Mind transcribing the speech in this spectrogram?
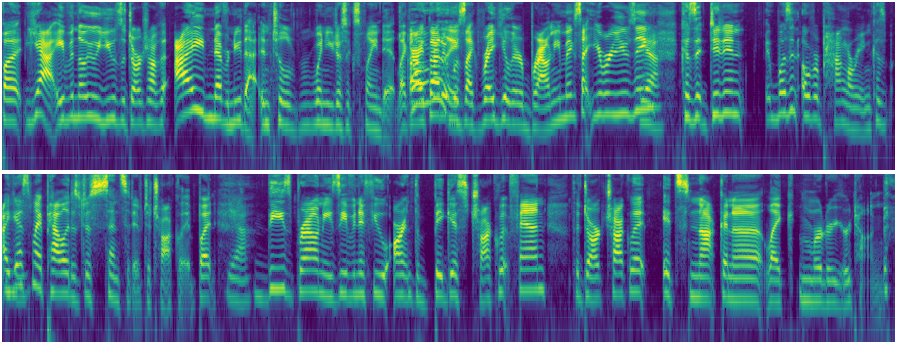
But yeah, even though you use the dark chocolate, I never knew that until when you just explained it. Like I Oh, thought it was like regular brownie mix that you were using Yeah. because it didn't it wasn't overpowering because I guess my palate is just sensitive to chocolate. But Mm-hmm. Yeah. these brownies, even if you aren't the biggest chocolate fan, the dark chocolate, it's not gonna like murder your tongue.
